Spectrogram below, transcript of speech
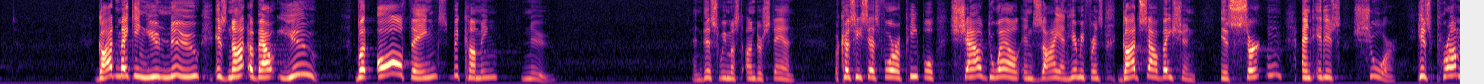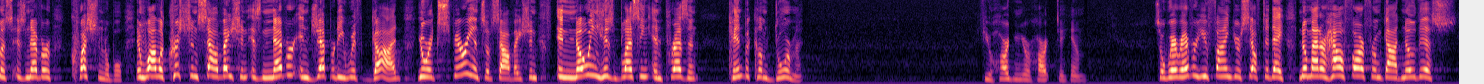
God making you new is not about you, but all things becoming new. And this we must understand because he says, For a people shall dwell in Zion. Hear me, friends. God's salvation is certain and it is sure. His promise is never questionable. And while a Christian salvation is never in jeopardy with God, your experience of salvation in knowing His blessing and present can become dormant if you harden your heart to Him. So, wherever you find yourself today, no matter how far from God, know this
